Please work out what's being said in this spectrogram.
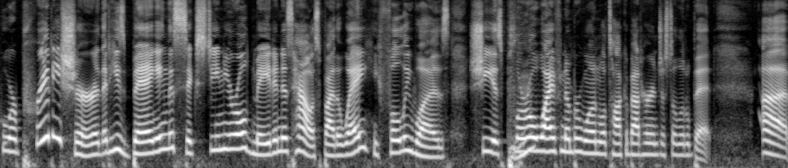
who are pretty sure that he's banging the 16 year old maid in his house. By the way, he fully was. She is plural Mm-hmm. wife number one. We'll talk about her in just a little bit. Uh,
